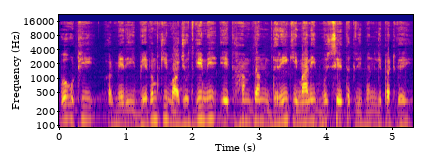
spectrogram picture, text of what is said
وہ اٹھی اور میری بیگم کی موجودگی میں ایک ہمدم دریں کی مانی مجھ سے تقریباً لپٹ گئی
